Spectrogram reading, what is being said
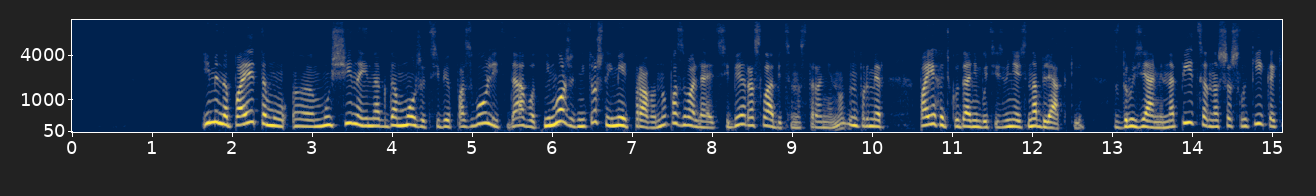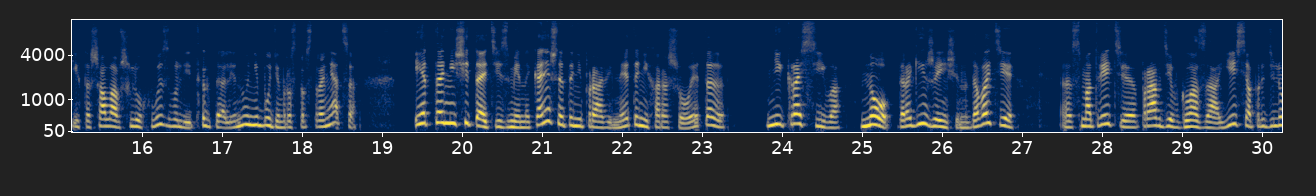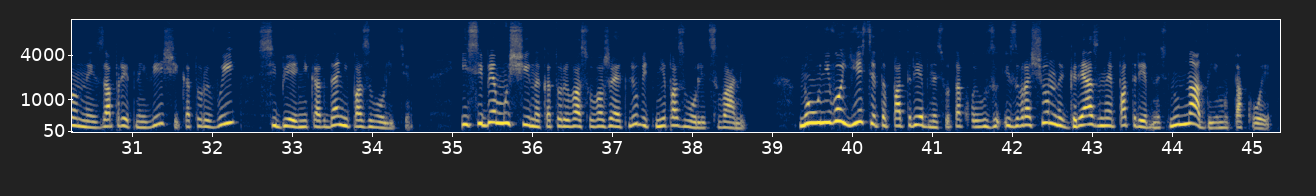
Именно поэтому э, мужчина иногда может себе позволить, да, вот не может, не то, что имеет право, но позволяет себе расслабиться на стороне. Ну, например, поехать куда-нибудь, извиняюсь, на блядки с друзьями, напиться, на шашлыки каких-то шалав, шлюх вызвали и так далее. Ну, не будем распространяться. Это не считайте изменой. Конечно, это неправильно, это нехорошо, это некрасиво. Но, дорогие женщины, давайте э, смотреть э, правде в глаза. Есть определенные запретные вещи, которые вы себе никогда не позволите. И себе мужчина, который вас уважает, любит, не позволит с вами. Но у него есть эта потребность, вот такой извращенная, грязная потребность. Ну, надо ему такое.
